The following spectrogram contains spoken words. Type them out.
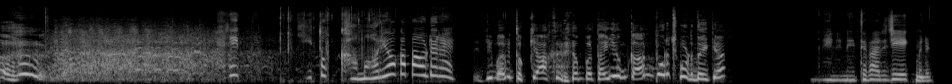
अरे ये तो खमौरियों का पाउडर है। जी भाभी तो क्या करें? अब बताइए हम कानपुर छोड़ दें क्या? नहीं नहीं नहीं तिवारी जी एक मिनट।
